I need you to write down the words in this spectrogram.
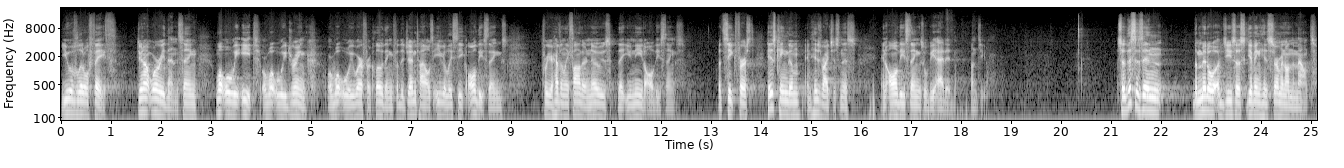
you of little faith? Do not worry then, saying, What will we eat, or what will we drink? or what will we wear for clothing? For the Gentiles eagerly seek all these things, for your heavenly Father knows that you need all these things. But seek first his kingdom and his righteousness, and all these things will be added unto you. So, this is in the middle of Jesus giving his Sermon on the Mount.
